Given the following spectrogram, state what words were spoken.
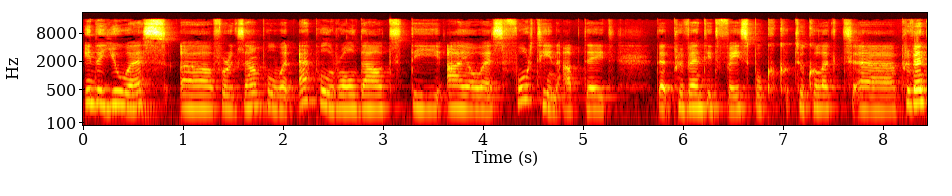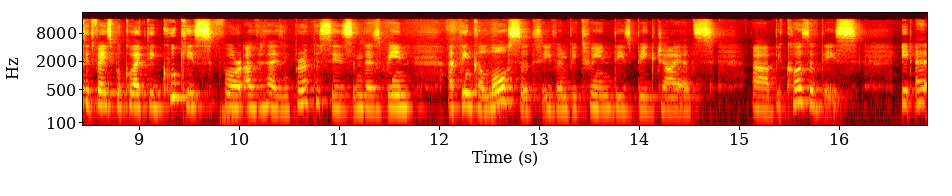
In the US, uh, for example, when Apple rolled out the iOS 14 update that prevented Facebook to collect uh, prevented Facebook collecting cookies for advertising purposes, and there's been, I think, a lawsuit even between these big giants uh, because of this. It, uh,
